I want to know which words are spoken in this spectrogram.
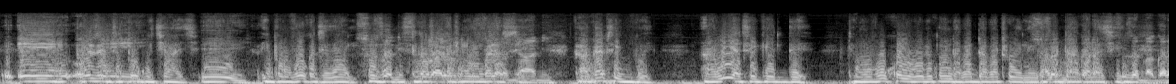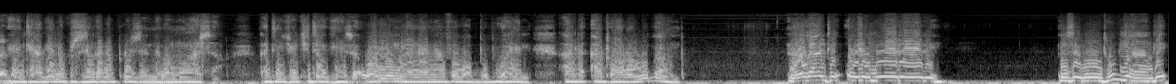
president toku charge. he provoked them. Kakati gwe ani? Yategedde timuvuko oyo webikonda badde abatrening abadde akolaki nti agenda kusisinkana president ne bamwasa kati ekyo kitegeeza. Waliyo omulala naafe wa bobwine atwala olugambo noga nti oyo mwereere nze bintu byange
